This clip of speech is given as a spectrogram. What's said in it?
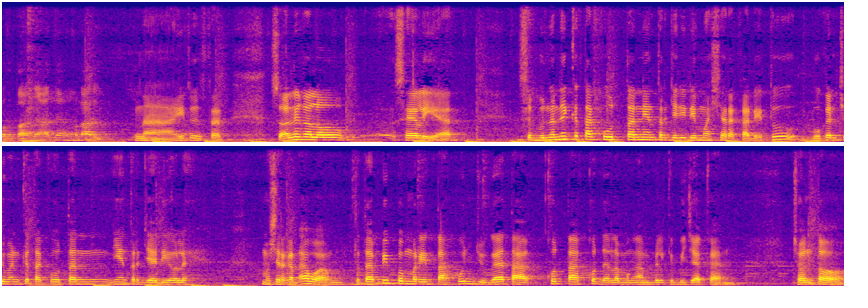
pertanyaan yang menarik. Nah itu Ustaz. Soalnya kalau saya lihat sebenarnya ketakutan yang terjadi di masyarakat itu bukan cuma ketakutan yang terjadi oleh masyarakat awam, tetapi pemerintah pun juga takut-takut dalam mengambil kebijakan. Contoh,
